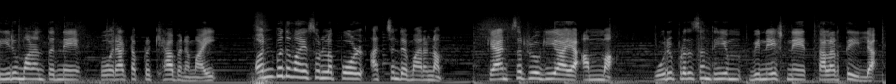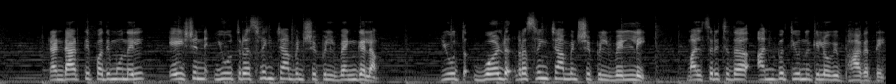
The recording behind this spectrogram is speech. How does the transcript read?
തീരുമാനം തന്നെ പോരാട്ട പ്രഖ്യാപനമായി. ഒൻപത് വയസ്സുള്ളപ്പോൾ അച്ഛന്റെ മരണം. ക്യാൻസർ രോഗിയായ അമ്മ ഒരു പ്രതിസന്ധിയും വിനേഷിനെ തളർത്തിയില്ല. രണ്ടായിരത്തി പതിമൂന്നിൽ ഏഷ്യൻ യൂത്ത് റെസ്ലിംഗ് ചാമ്പ്യൻഷിപ്പിൽ വെങ്കലം യൂത്ത് വേൾഡ് റെസ്ലിംഗ് ചാമ്പ്യൻഷിപ്പിൽ വെള്ളി മത്സരിച്ചത് അൻപത്തിയൊന്ന് കിലോ വിഭാഗത്തിൽ.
